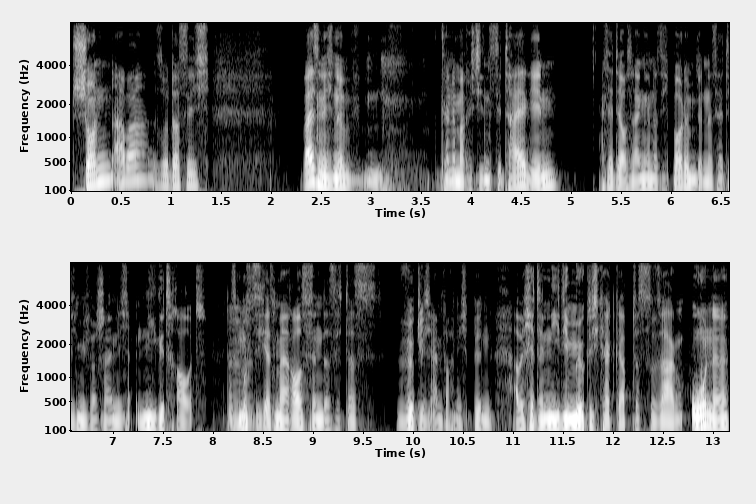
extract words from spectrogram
schon, aber so, dass ich, weiß nicht, ne, wir können ja mal richtig ins Detail gehen. Es hätte ja auch sein können, dass ich Bottom bin. Das hätte ich mich wahrscheinlich nie getraut. Das Mhm. musste ich erstmal herausfinden, dass ich das wirklich einfach nicht bin. Aber ich hätte nie die Möglichkeit gehabt, das zu sagen, ohne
